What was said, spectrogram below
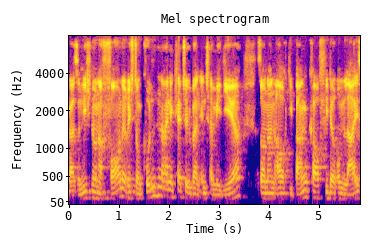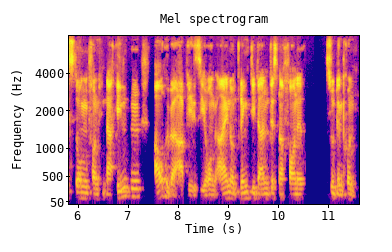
Also nicht nur nach vorne Richtung Kunden eine Kette über ein Intermediär, sondern auch die Bank kauft wiederum Leistungen von nach hinten auch über API-Sierung ein und bringt die dann bis nach vorne zu den Kunden.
